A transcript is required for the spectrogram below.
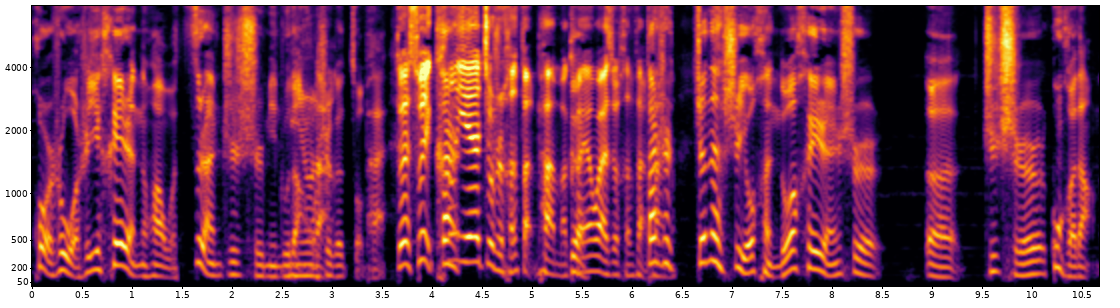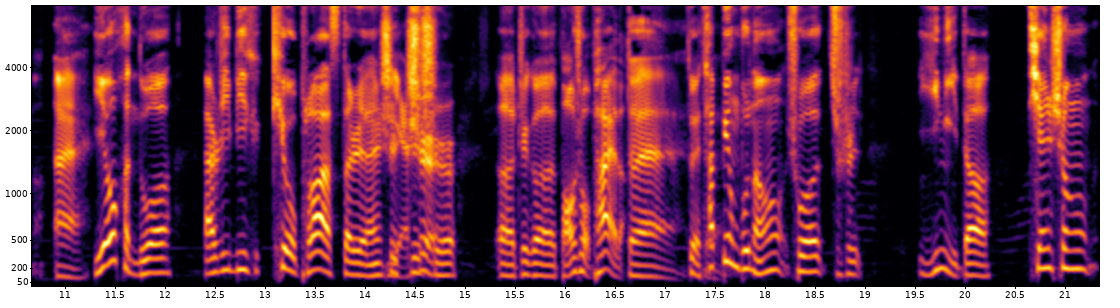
或者是我是一黑人的话，我自然支持民主党，我是个左派。对，所以康耶就是很反叛嘛，对康耶 West 就很反叛。但是真的是有很多黑人是呃支持共和党的，哎，也有很多 LGBTQ plus 的人是也是。支持呃这个保守派的。对。对他并不能说就是以你的天生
